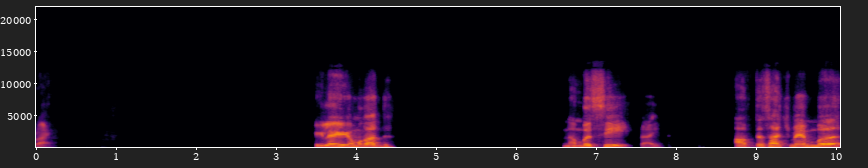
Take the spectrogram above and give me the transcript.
Right. Number C, right? After such member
